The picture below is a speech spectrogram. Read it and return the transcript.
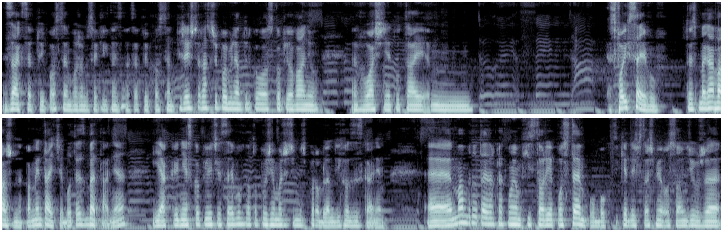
zaakceptuj postęp, możemy sobie kliknąć zaakceptuj postęp. Jeszcze raz przypominam tylko o skopiowaniu właśnie tutaj mm, swoich save'ów. To jest mega ważne, pamiętajcie, bo to jest beta, nie? Jak nie skopiujecie save'ów, no to później możecie mieć problem z ich odzyskaniem. E, mamy tutaj na przykład moją historię postępu, bo kiedyś ktoś mnie osądził, że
